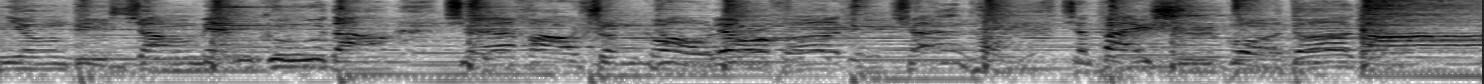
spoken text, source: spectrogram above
拧的像面裤裆，学好顺口溜和对拳头，先拜师郭德纲。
